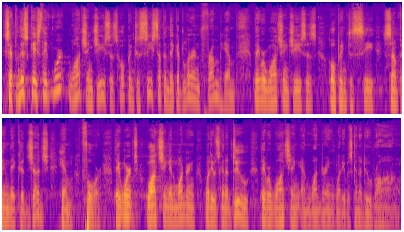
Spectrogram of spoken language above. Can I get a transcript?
Except in this case, they weren't watching Jesus hoping to see something they could learn from him. They were watching Jesus hoping to see something they could judge him for. They weren't watching and wondering what he was going to do, they were watching and wondering what he was going to do wrong.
